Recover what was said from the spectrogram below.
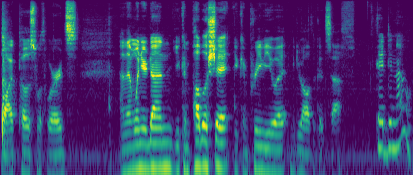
blog post with words. And then when you're done, you can publish it, you can preview it, you do all the good stuff. Good to know.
